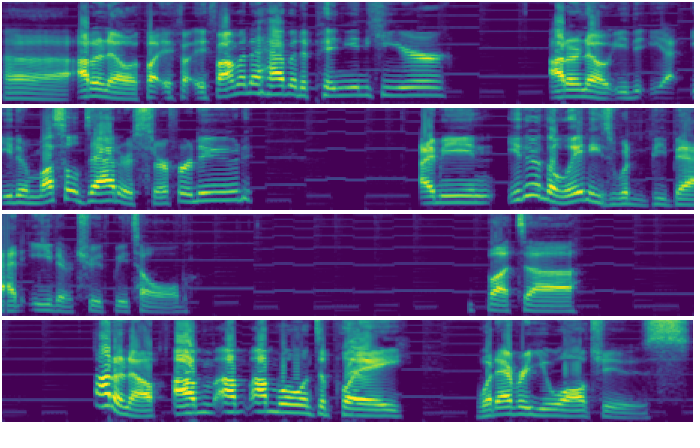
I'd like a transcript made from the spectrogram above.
Uh, I don't know if I, if if I'm gonna have an opinion here. I don't know either either Muscle Dad or Surfer Dude. I mean, either of the ladies wouldn't be bad either, truth be told. But uh, I don't know. I'm I'm I'm willing to play whatever you all choose.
